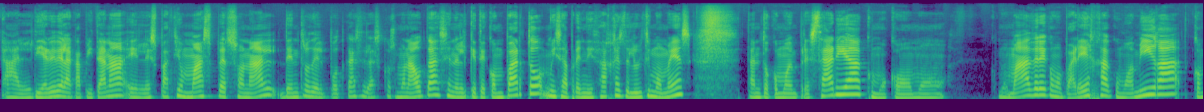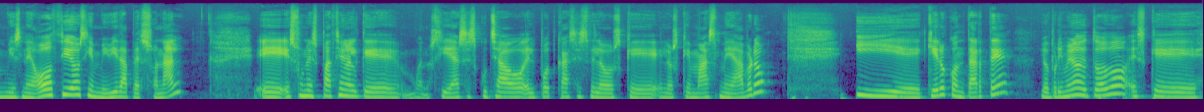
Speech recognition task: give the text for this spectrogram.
al diario de la capitana, el espacio más personal dentro del podcast de las cosmonautas en el que te comparto mis aprendizajes del último mes, tanto como empresaria como como, como madre, como pareja, como amiga, con mis negocios y en mi vida personal. Eh, es un espacio en el que, bueno, si has escuchado el podcast es de los que, los que más me abro. Y eh, quiero contarte, lo primero de todo es que...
